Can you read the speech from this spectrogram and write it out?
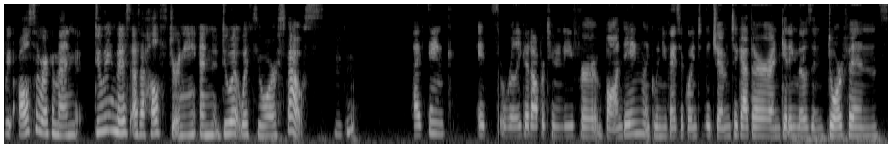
We also recommend doing this as a health journey and do it with your spouse. Hmm I think it's a really good opportunity for bonding, like when you guys are going to the gym together and getting those endorphins.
